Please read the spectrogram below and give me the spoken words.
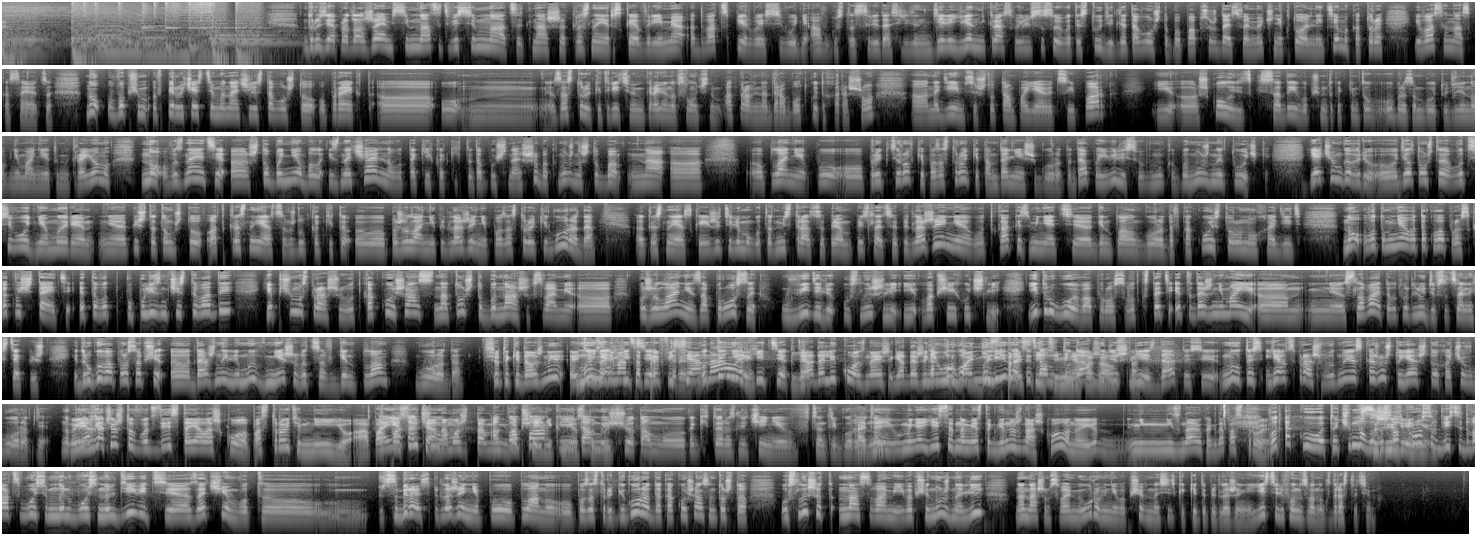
Друзья, продолжаем. 17.18 наше красноярское время. 21 сегодня августа, среда, середина недели. Елена Некрасова и Юлия Сысой в этой студии для того, чтобы пообсуждать с вами очень актуальные темы, которые и вас, и нас касаются. Ну, в общем, в первой части мы начали с того, что проект э, о м, застройке третьего микрорайона в Солнечном отправлен на доработку. Это хорошо. Э, надеемся, что там появится и парк, и э, школы, детские сады, и, в общем-то, каким-то образом будет уделено внимание этому микрорайону. Но, вы знаете, э, чтобы не было изначально вот таких каких-то допущенных ошибок, нужно, чтобы на э, плане по проектировке, по застройке там дальнейшего города, да, появились, ну, как бы нужные точки. Я о чем говорю? Дело в том, что вот сегодня мэрия пишет о том, что от красноярцев ждут какие-то пожелания и предложения по застройке города Красноярска, и жители могут в администрацию прямо прислать свои предложения, вот как изменять генплан города, в какую сторону уходить. Но вот у меня вот такой вопрос. Как вы считаете, это вот популизм чистой воды? Я почему спрашиваю, вот какой шанс на то, чтобы наших с вами э, пожелания, запросы увидели, услышали и вообще их учли? И другой вопрос. Вот, кстати, это даже не мои э, слова, это вот, вот люди в социальных сетях пишут. И другой вопрос вообще, э, должны ли мы вмешиваться в генплан города? Все-таки должны этим Мы не заниматься профессионалы. Вот ты не архитектор. Я далеко, знаешь, я даже не Какого урбанист, блина простите ты там меня, туда пожалуйста. будешь лезть, да? То есть, ну, то есть я вот спрашиваю, ну я скажу, что я что хочу в городе. Но Ну, я хочу, чтобы вот здесь стояла школа, постройте мне ее. А по, А по сути, она может там вообще не к аквапарк и месту там быть. еще там э, каких-то развлечений в центре города. Хотя Ну, у меня есть одно место, где нужна школа, но ее не, не знаю, когда построят. Вот такой вот очень много вопросов. 228 08 09. Э, Зачем вот э, собираются предложения по плану по застройке города? Какой шанс на то, что услышат нас с вами? И вообще нужно ли на нашем с вами уровне вообще вносить какие-то предложения? Есть телефонный звонок. Здравствуйте.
